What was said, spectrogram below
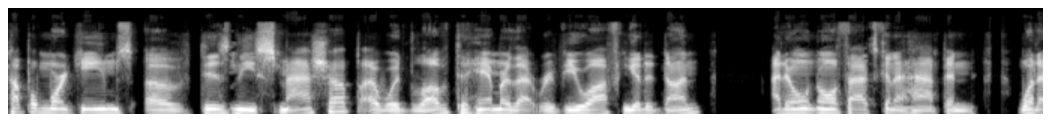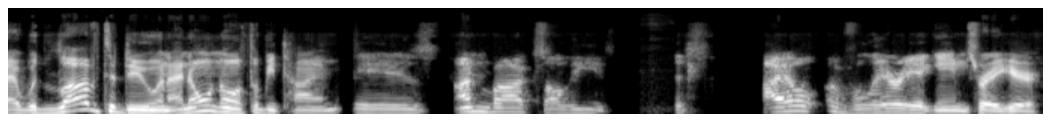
couple more games of Disney Smash Up, I would love to hammer that review off and get it done. I don't know if that's going to happen. What I would love to do, and I don't know if there'll be time, is unbox all these this pile of Valeria games right here.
